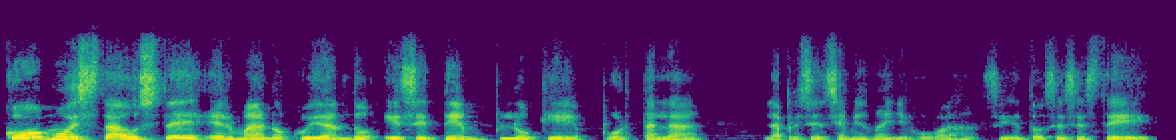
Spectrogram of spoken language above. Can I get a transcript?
¿cómo está usted, hermano, cuidando ese templo que porta la, la presencia misma de Jehová? Sí, entonces, este,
